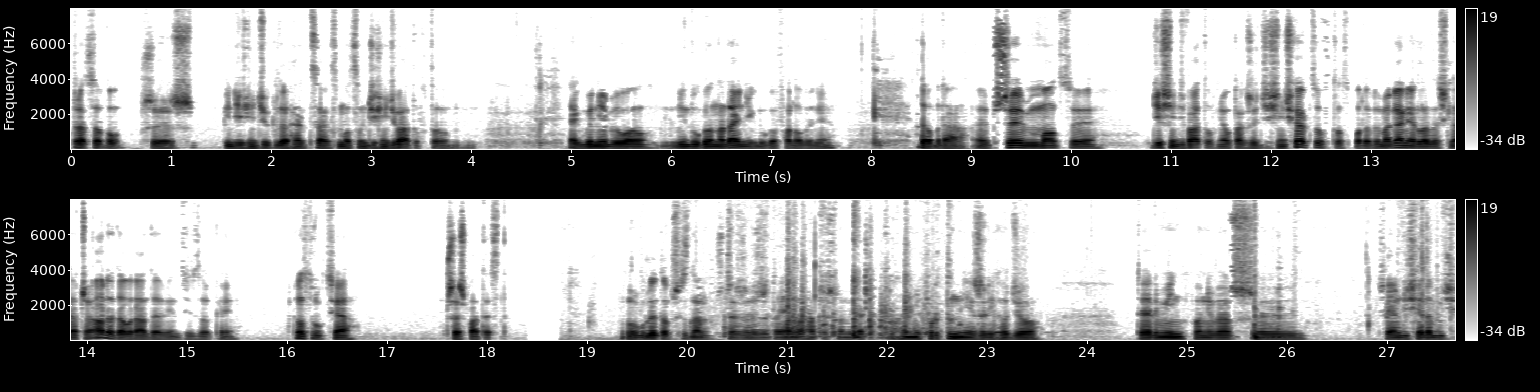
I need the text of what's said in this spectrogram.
pracował przy 50 kHz z mocą 10 W. To jakby nie było, niedługo nadajnik długofalowy, nie? Dobra, przy mocy 10 W miał także 10 Hz, to spore wymagania dla zasilacza, ale dał radę, więc jest ok. Konstrukcja przeszła test. W ogóle to przyznam szczerze, że ta Yamaha przeszła mi tak trochę niefortunnie, jeżeli chodzi o termin, ponieważ yy, chciałem dzisiaj robić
